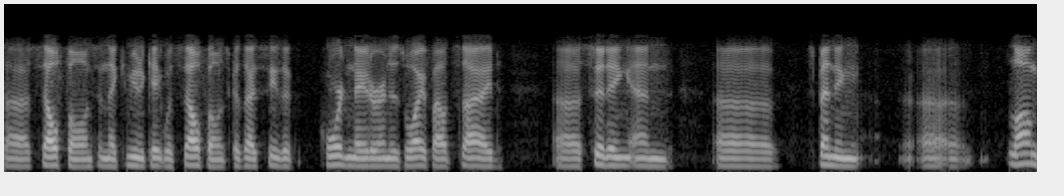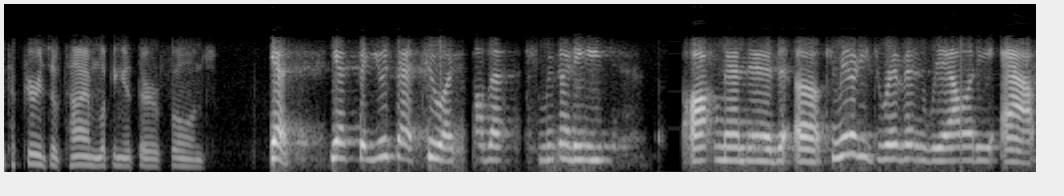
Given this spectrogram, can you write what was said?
uh, cell phones and they communicate with cell phones because I see the coordinator and his wife outside uh, sitting and uh, spending uh, long periods of time looking at their phones. Yes, yes, they use that too. I call that community augmented, uh, community driven reality app.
